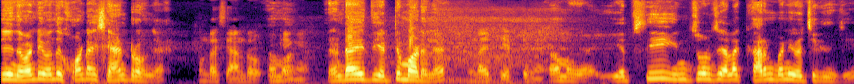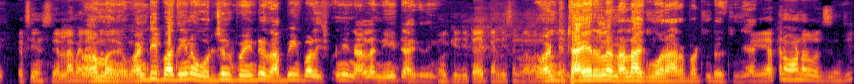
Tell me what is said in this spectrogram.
இது இந்த வண்டி வந்து ஹோண்டாய் சாண்ட்ரோங்க ஹோண்டா சாண்ட்ரோ ஆமா. ஓகேங்க. ரெண்டாயிரத்தி எட்டு மாடலு ரெண்டாயிரத்தி எட்டுங்க. ஆமாங்க. எஃப்சி இன்சூரன்ஸ் எல்லாம் கரண்ட் பண்ணி வச்சுக்குதுங்க. ஜி எஃப்சிஎன்சி எல்லாமே ஆமாங்க. வண்டி பாத்தீங்கன்னா ஒரிஜினல் பெயிண்ட் ரப்பிங் பாலிஷ் பண்ணி நல்லா நீட்டா இருக்குதுங்க ஓகே ஜி டயர் கண்டிஷன் வண்டி டயர் எல்லாம் நல்லா இருக்குங்க. ஒரு அரை பட்டன் இருக்குங்க. எத்தனை ஓனர் வருதுங்க?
